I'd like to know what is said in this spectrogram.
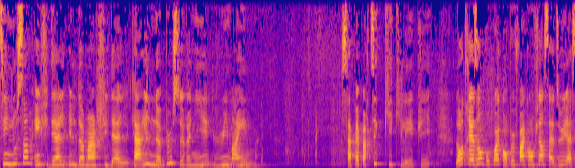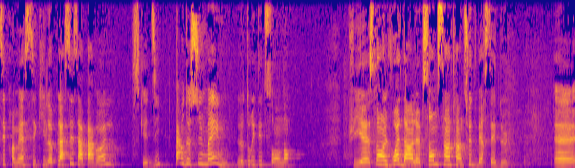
Si nous sommes infidèles, il demeure fidèle, car il ne peut se renier lui-même. Ça fait partie de qui qu'il est. Puis l'autre raison pourquoi qu'on peut faire confiance à Dieu et à ses promesses, c'est qu'il a placé sa parole, ce qu'il dit, par-dessus même l'autorité de son nom. Puis euh, ça, on le voit dans le psaume 138, verset 2. Euh,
